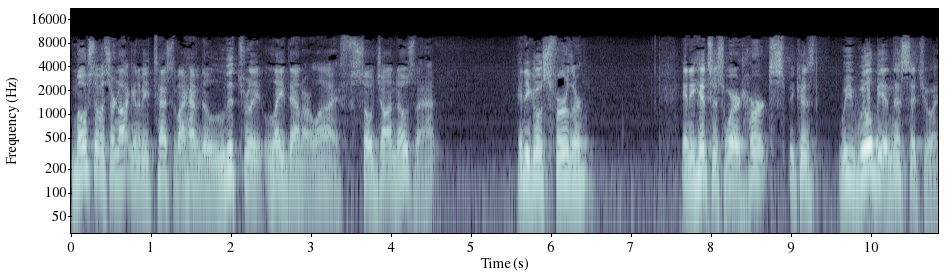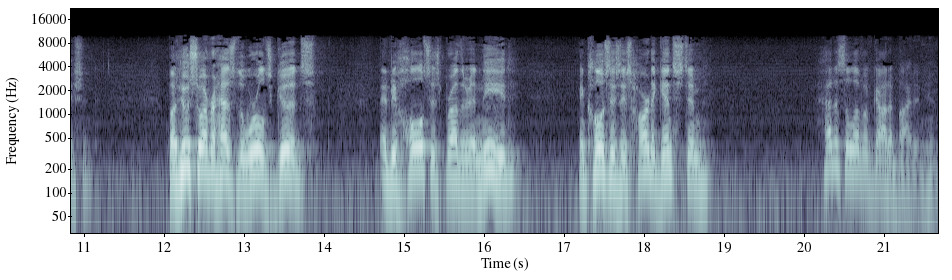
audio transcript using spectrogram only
Most of us are not going to be tested by having to literally lay down our life. So John knows that. And he goes further. And he hits us where it hurts because we will be in this situation. But whosoever has the world's goods and beholds his brother in need and closes his heart against him, how does the love of God abide in him?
